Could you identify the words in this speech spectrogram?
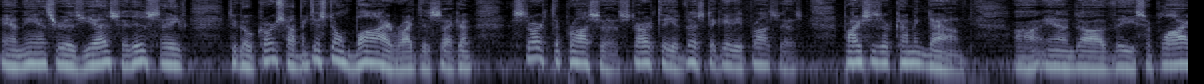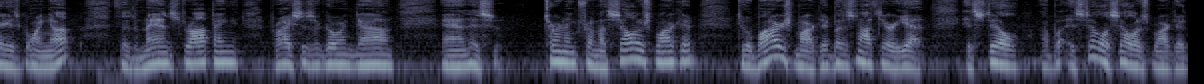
And the answer is yes, it is safe to go car shopping. Just don't buy right this second. Start the process. Start the investigative process. Prices are coming down. Uh, and uh, the supply is going up, the demand's dropping, prices are going down, and it's turning from a seller's market to a buyer's market, but it's not there yet. It's still a, it's still a seller's market,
